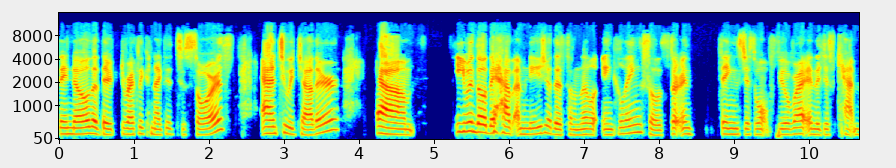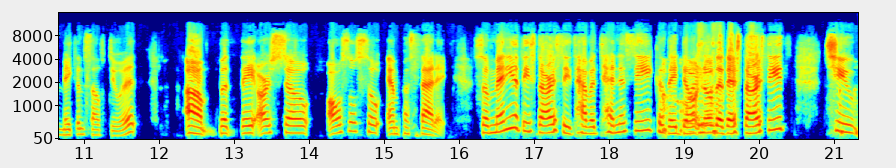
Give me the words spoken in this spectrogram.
they know that they're directly connected to source and to each other. Um, even though they have amnesia there's some little inkling so certain things just won't feel right and they just can't make themselves do it um, but they are so also so empathetic so many of these star seeds have a tendency because they oh don't know that they're star seeds to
